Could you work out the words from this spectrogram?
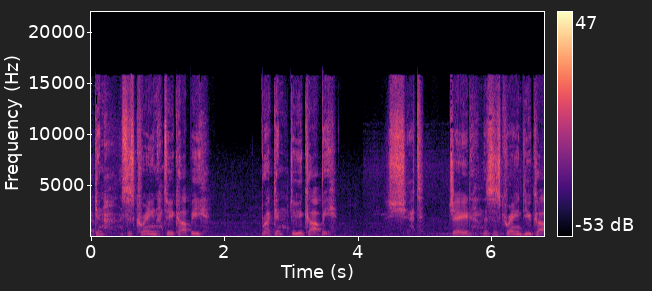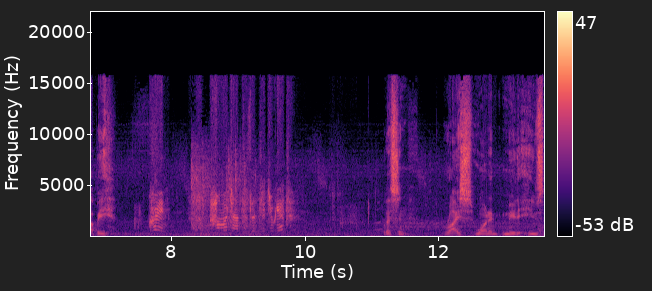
Brecken, this is Crane. Do you copy? Brecken, do you copy? Shit. Jade, this is Crane. Do you copy? Crane, how much antizin did you get? Listen, Rais wanted me to. He was.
